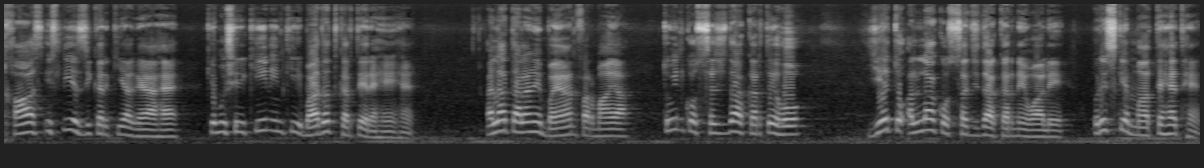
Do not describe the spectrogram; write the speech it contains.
خاص اس لیے ذکر کیا گیا ہے کہ مشرقین ان کی عبادت کرتے رہے ہیں۔ اللہ تعالیٰ نے بیان فرمایا، تم ان کو سجدہ کرتے ہو، یہ تو اللہ کو سجدہ کرنے والے اور اس کے ماتحت ہیں۔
